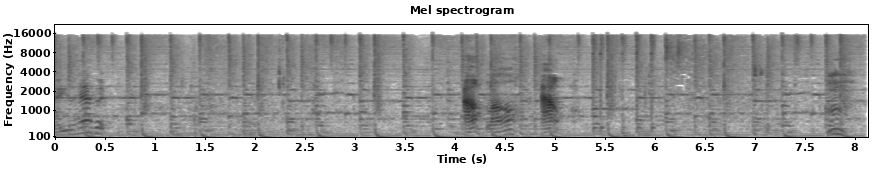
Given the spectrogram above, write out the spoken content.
There you have it. Outlaw out. Mm.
